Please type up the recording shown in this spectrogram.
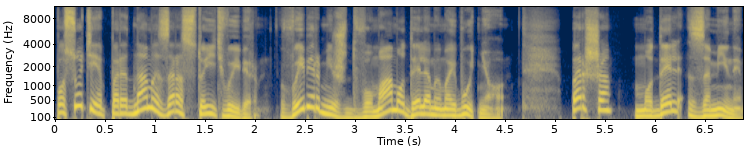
По суті, перед нами зараз стоїть вибір. Вибір між двома моделями майбутнього. Перша модель заміни.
